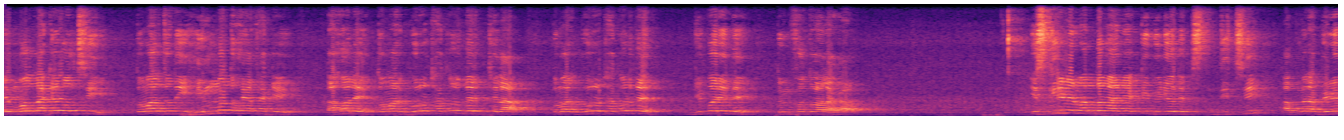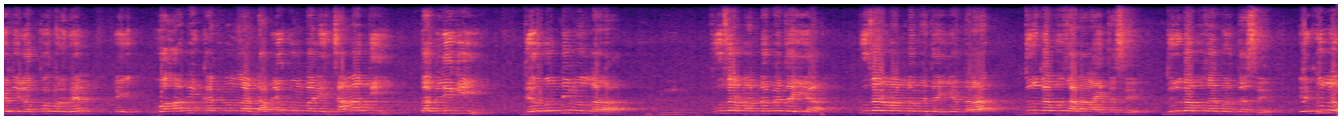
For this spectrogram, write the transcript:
এই মোল্লাকে বলছি, তোমার যদি হিম্মত হয়ে থাকে তাহলে তোমার গুরু ঠাকুরদের খেলাফ তোমার গুরু ঠাকুরদের বিপরীতে তুমি ফতোয়া লাগাও। স্ক্রিনের মাধ্যমে আমি একটি ভিডিও দিচ্ছি। আপনারা ভিডিওটি লক্ষ্য করবেন। এই ওয়াহাবি কাঠমোল্লা ডাব্লিউ কোম্পানি জামাতি তাবলিগি দেওবন্দি মোল্লারা পূজার মণ্ডপে যাইয়া, পূজার মণ্ডপে যাইয়া তারা দুর্গা পূজা বানাইতেছে দুর্গা পূজা করতেছে। এগুলো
